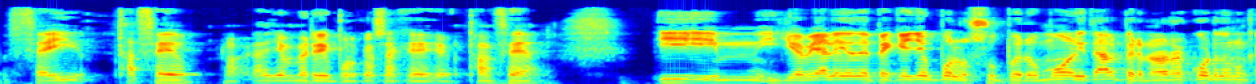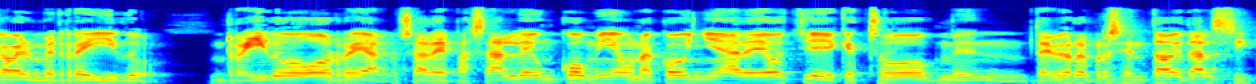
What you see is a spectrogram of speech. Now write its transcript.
Feo, está feo, la verdad yo me río por cosas que están feas. Y, y yo había leído de pequeño por lo superhumor y tal, pero no recuerdo nunca haberme reído. Reído real, o sea, de pasarle un cómic a una coña de, oye, que esto mm, te veo representado y tal, sí.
